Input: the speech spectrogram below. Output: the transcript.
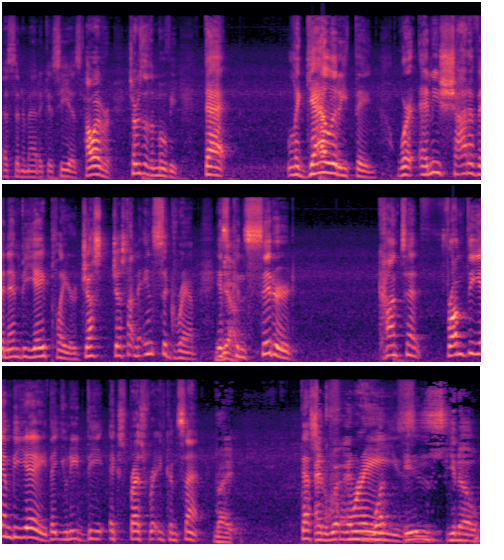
as cinematic as he is. However, in terms of the movie, that legality thing where any shot of an NBA player just just on Instagram is Yeah. considered content from the NBA that you need the express written consent. Right. That's And, crazy. and what is you know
